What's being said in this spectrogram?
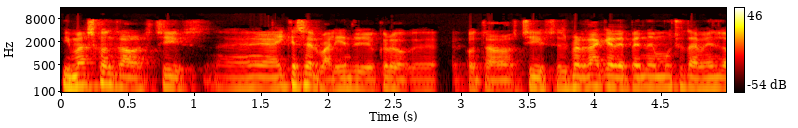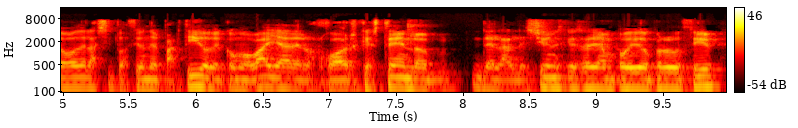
y más contra los Chiefs. Eh, hay que ser valiente, yo creo, que contra los Chiefs. Es verdad que depende mucho también luego de la situación del partido, de cómo vaya, de los jugadores que estén, de las lesiones que se hayan podido producir.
